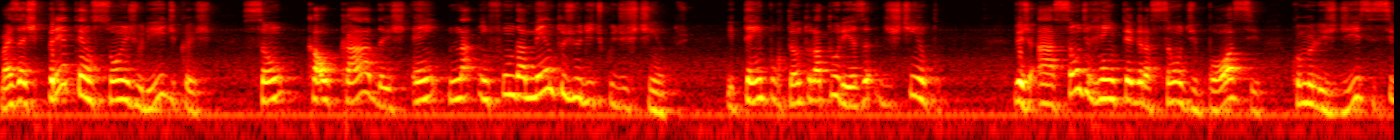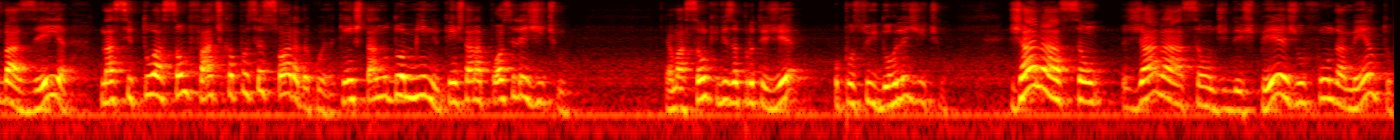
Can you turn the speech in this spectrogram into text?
Mas as pretensões jurídicas são calcadas em, na, em fundamentos jurídicos distintos e têm, portanto, natureza distinta. Veja, a ação de reintegração de posse, como eu lhes disse, se baseia na situação fática possessória da coisa, quem está no domínio, quem está na posse legítima. É uma ação que visa proteger o possuidor legítimo. Já na ação, já na ação de despejo, o fundamento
